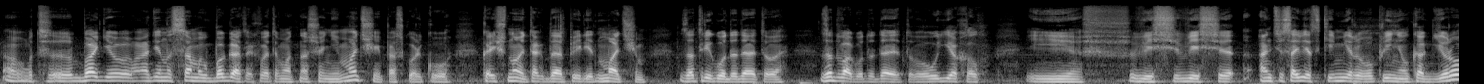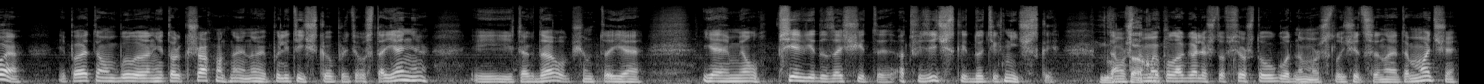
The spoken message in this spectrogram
А Вот э, Багио один из самых богатых в этом отношении матчей, поскольку Коричной тогда перед матчем за три года до этого за два года до этого уехал, и весь, весь антисоветский мир его принял как героя, и поэтому было не только шахматное, но и политическое противостояние. И тогда, в общем-то, я я имел все виды защиты, от физической до технической. Ну, потому что мы вот. полагали, что все, что угодно может случиться на этом матче,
